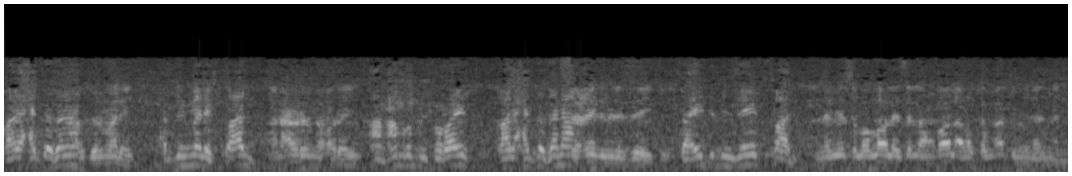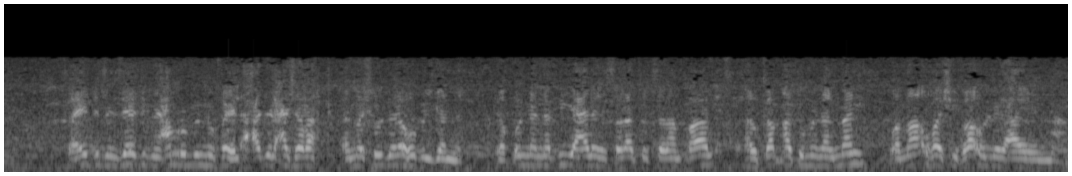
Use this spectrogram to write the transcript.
قال حدثنا عبد الملك. عبد الملك. قال عن عمرو بن حريث. عن عمرو بن حريث. قال حدثنا سعيد بن زيد. سعيد بن زيد قال النبي صلى الله عليه وسلم قال أنا كمأت من المن سعيد بن زيد بن عمرو بن نفيل أحد العشرة المشهود له بالجنة. يقول النبي عليه الصلاة والسلام قال الكمأة من المن وماؤها شفاء للعين. نعم.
